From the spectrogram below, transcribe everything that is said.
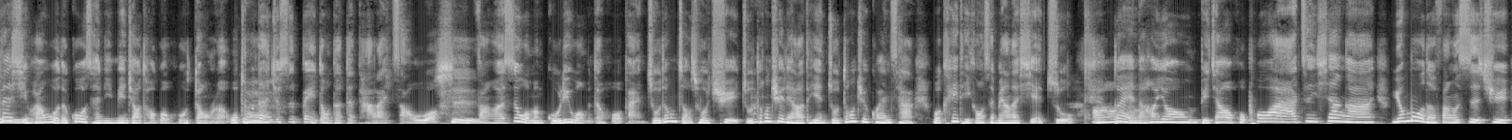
在喜欢我的过程里面就要透过互动了。我不能就是被动的等他来找我，是反而是我们鼓励我们的伙伴主动走出去，主动去聊天，主动去观察，我可以提供什么样的协助？哦对，然后用用比较活泼啊、正向啊、幽默的方式去。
